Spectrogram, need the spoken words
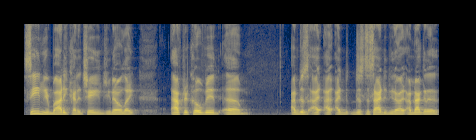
seeing your body kind of change. You know, like after COVID, um, I'm just I, I, I just decided you know I, I'm not gonna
